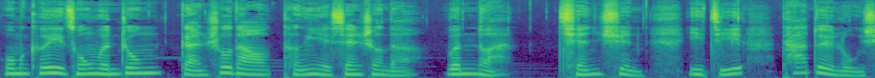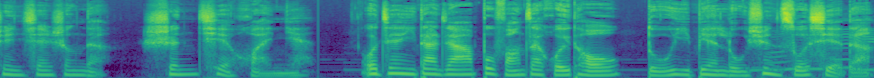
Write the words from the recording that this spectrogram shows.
我们可以从文中感受到藤野先生的温暖、谦逊，以及他对鲁迅先生的深切怀念。我建议大家不妨再回头读一遍鲁迅所写的《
